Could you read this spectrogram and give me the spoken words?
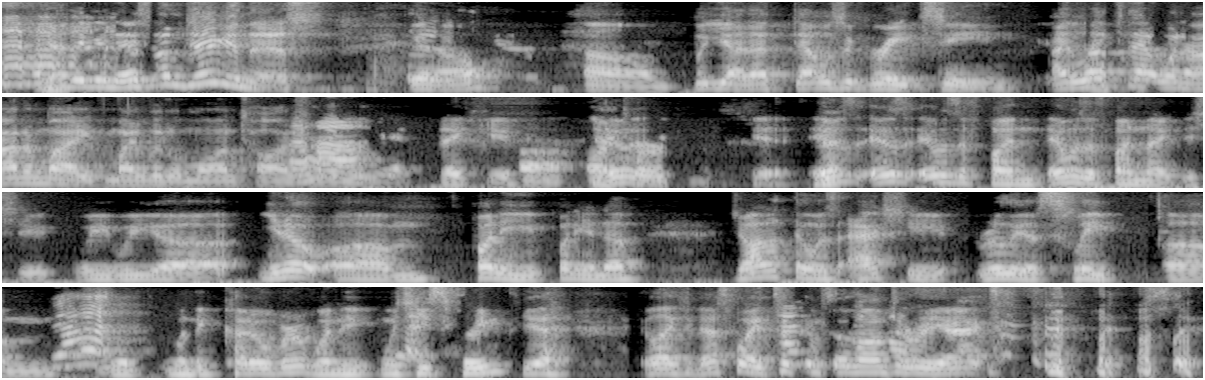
I'm digging this. I'm digging this. You know. Um, but yeah, that that was a great scene. I left that one out of my my little montage. Uh-huh. earlier, Thank you. uh, on It was- Yeah, it was it was it was a fun it was a fun night to shoot. We we uh you know um funny funny enough, Jonathan was actually really asleep um Yeah. when, when they cut over when he when she screamed yeah like that's why it took him so long to react. It's like,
